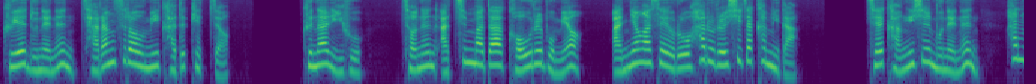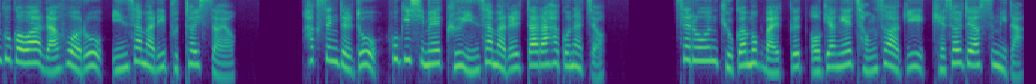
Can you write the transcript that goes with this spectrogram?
그의 눈에는 자랑스러움이 가득했죠. 그날 이후 저는 아침마다 거울을 보며 안녕하세요로 하루를 시작합니다. 제 강의실 문에는 한국어와 라후어로 인사말이 붙어 있어요. 학생들도 호기심에 그 인사말을 따라 하곤 하죠. 새로운 교과목 말끝 억양의 정서학이 개설되었습니다.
